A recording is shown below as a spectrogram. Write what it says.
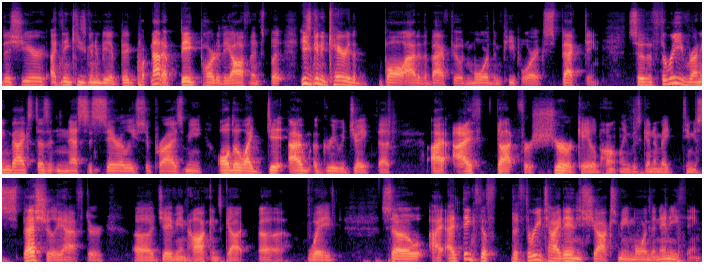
this year. I think he's going to be a big part, not a big part of the offense, but he's going to carry the ball out of the backfield more than people are expecting. So the three running backs doesn't necessarily surprise me, although I did I agree with Jake that I, I thought for sure Caleb Huntley was going to make the team, especially after uh, Javian Hawkins got uh, waived. So I, I think the the three tight ends shocks me more than anything.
